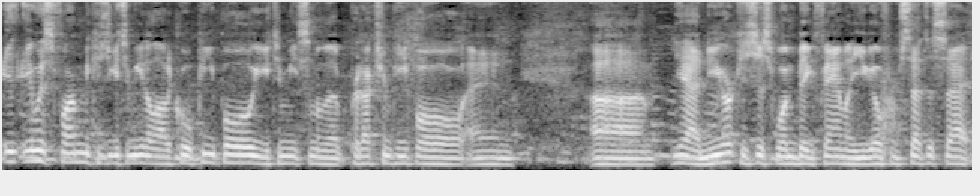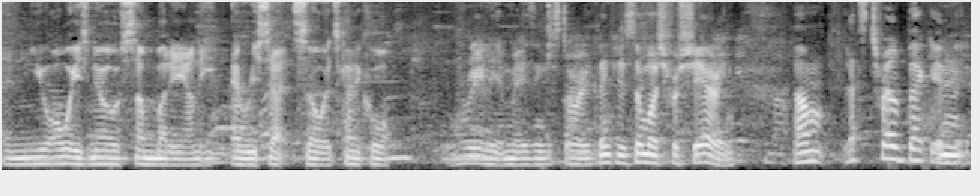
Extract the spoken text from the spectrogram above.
it, it was fun because you get to meet a lot of cool people. You get to meet some of the production people, and um, yeah, New York is just one big family. You go from set to set, and you always know somebody on the, every set, so it's kind of cool. Really amazing story. Thank you so much for sharing. Um, let's travel back in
